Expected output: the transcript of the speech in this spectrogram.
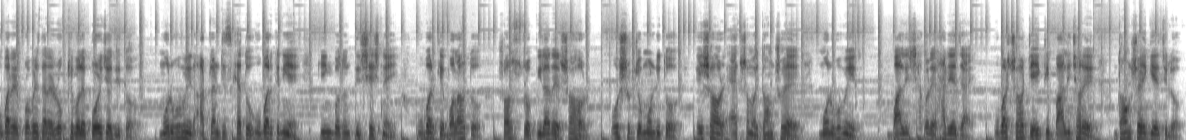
উবারের প্রবেশদ্বারের রক্ষী বলে পরিচয় দিত। মরুভূমির আটলান্টিস খ্যাত উবারকে নিয়ে কিংবদন্তির শেষ নেই। উবারকে বলা হতো সশস্ত্র পিলারের শহর। ঐশ্বর্যমণ্ডিত এই শহর একসময় ধ্বংস হয়ে মরুভূমির বালির সাগরে হারিয়ে যায়। উবার শহরটি একটি বালি ঝড়ে ধ্বংস হয়ে গিয়েছিল।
